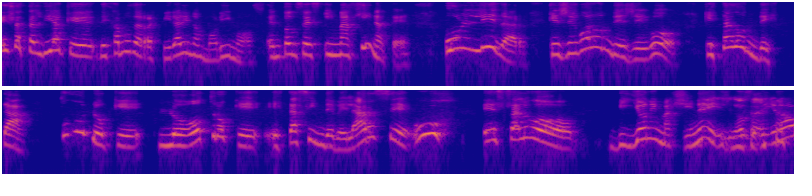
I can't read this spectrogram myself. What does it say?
es hasta el día que dejamos de respirar y nos morimos. Entonces, imagínate, un líder que llegó a donde llegó, que está donde está, todo lo que lo otro que está sin develarse, es algo beyond imagination, o you know,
